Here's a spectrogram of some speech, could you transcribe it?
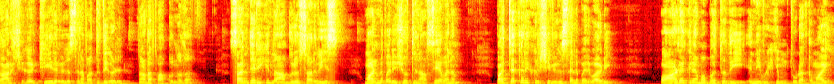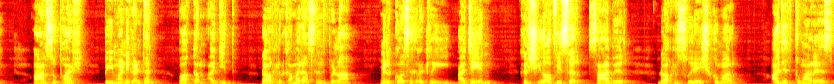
കാർഷിക ക്ഷീരവികസന പദ്ധതികൾ നടപ്പാക്കുന്നത്. സഞ്ചരിക്കുന്ന അഗ്രോ സർവീസ് മണ്ണ് പരിശോധനാ സേവനം പച്ചക്കറി കൃഷി വികസന പരിപാടി വാഴഗ്രാമ പദ്ധതി എന്നിവയ്ക്കും തുടക്കമായി. R Subhash P Manikandan Vakkom Ajith doctor Kamalasanan Pillai Milco secretary Ajayan കൃഷി officer Sabir doctor Suresh Kumar Ajith Kumar S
